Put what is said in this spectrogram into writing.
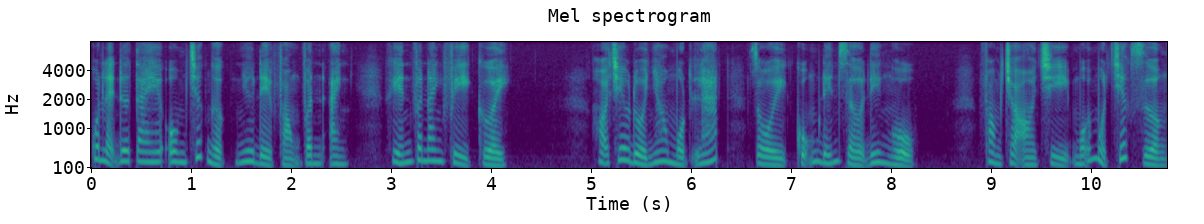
Quân lại đưa tay ôm trước ngực như đề phòng Vân Anh, khiến Vân Anh phì cười. Họ trêu đùa nhau một lát rồi cũng đến giờ đi ngủ. Phòng trọ chỉ mỗi một chiếc giường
